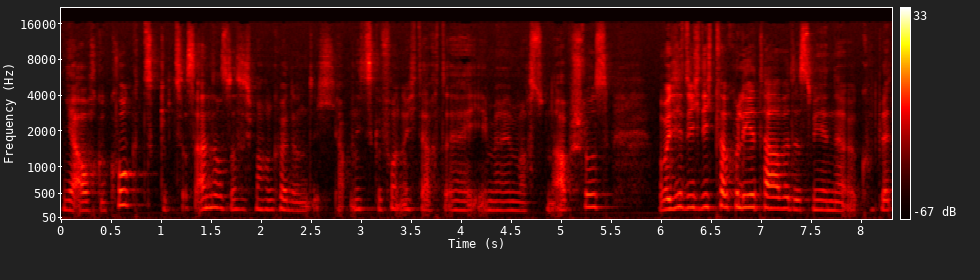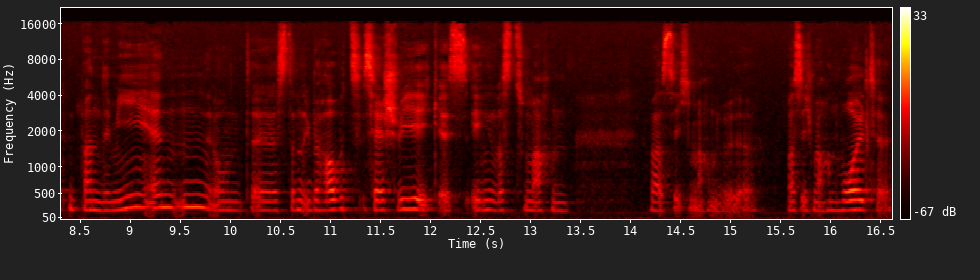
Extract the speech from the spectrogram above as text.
ja auch geguckt, gibt es was anderes, was ich machen könnte und ich habe nichts gefunden. Ich dachte, hey, immerhin machst du einen Abschluss. Aber ich natürlich nicht kalkuliert habe, dass wir in einer kompletten Pandemie enden und äh, es dann überhaupt sehr schwierig ist, irgendwas zu machen, was ich machen würde, was ich machen wollte.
